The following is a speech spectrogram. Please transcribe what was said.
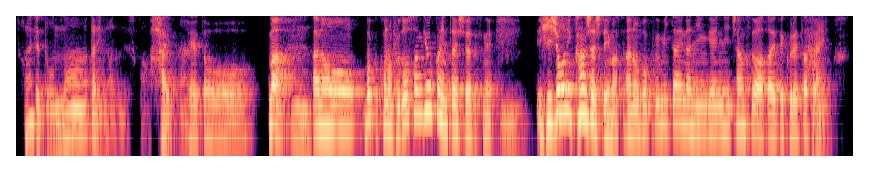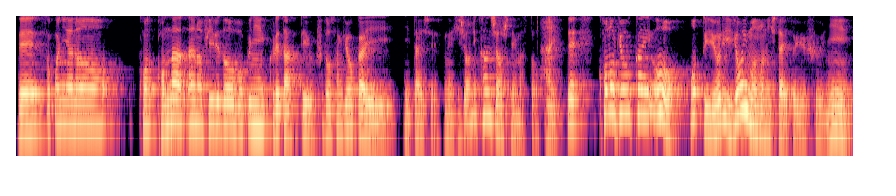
その辺ってどんなあたりになるんですか？はい。はいえっ、と、まあ、うんあの、僕、この不動産業界に対してはですね、非常に感謝しています。あの、僕みたいな人間にチャンスを与えてくれたと。はいで、そこにあの、ここんなあのフィールドを僕にくれたっていう不動産業界に対してですね、非常に感謝をしていますと。はい。で、この業界をもっとより良いものにしたいというふうに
